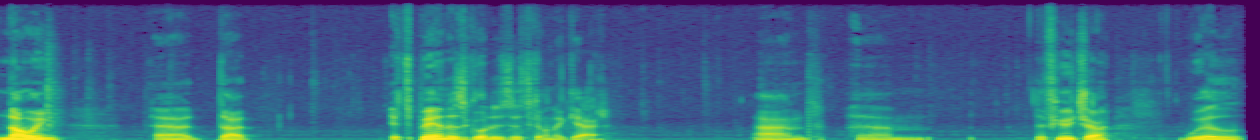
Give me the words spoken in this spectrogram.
knowing uh, that it's been as good as it's going to get, and um, the future will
